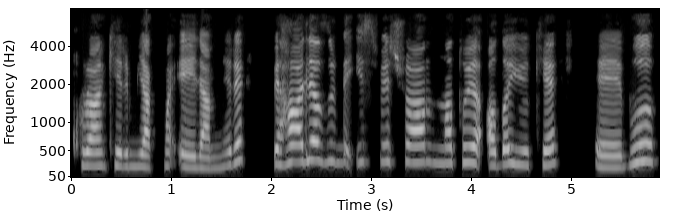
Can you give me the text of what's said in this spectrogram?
Kur'an-ı Kerim yakma eylemleri ve hâlihazırda İsveç şu an NATO'ya aday ülke. Eee, bu,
